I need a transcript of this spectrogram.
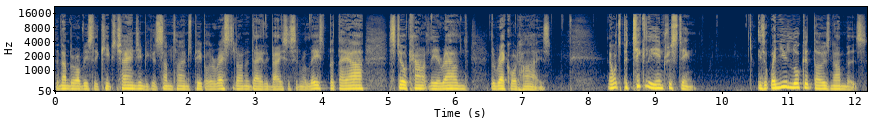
The number obviously keeps changing because sometimes people are arrested on a daily basis and released, but they are still currently around the record highs. Now, what's particularly interesting is that when you look at those numbers,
